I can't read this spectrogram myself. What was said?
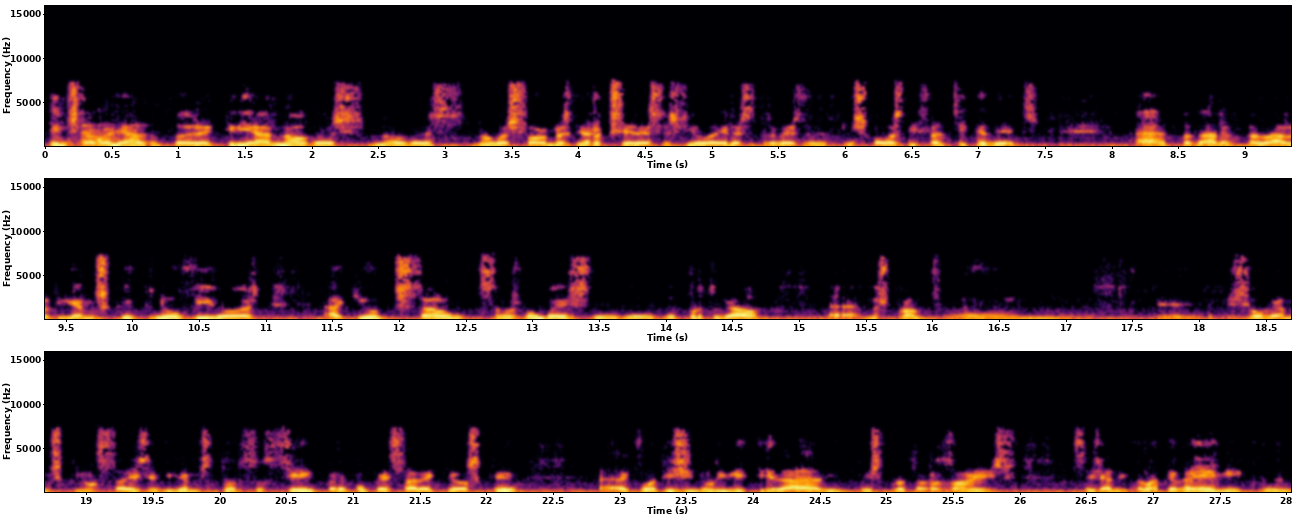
Temos trabalhado para criar novas, novas, novas formas de enriquecer essas fileiras através das escolas de infantes e cadetes, ah, para, dar, para dar, digamos que, que novo vigor àquilo que são, que são os bombeiros de, de, de Portugal. Ah, mas pronto, ah, julgamos que não seja, digamos, todo suficiente para compensar aqueles que, uh, que vão atingindo o limite de idade e depois por outras razões, seja a nível académico,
